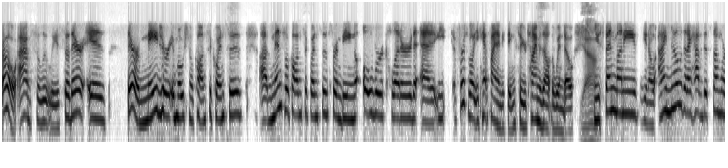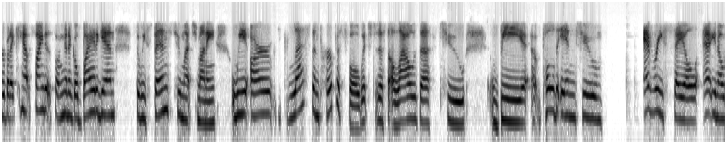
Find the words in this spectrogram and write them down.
Oh, absolutely. So there is there are major emotional consequences, uh, mental consequences from being over cluttered. Uh, first of all, you can't find anything, so your time is out the window. Yeah. You spend money, you know, I know that I have this somewhere, but I can't find it, so I'm going to go buy it again. So we spend too much money. We are less than purposeful, which just allows us to be uh, pulled into every sale, eh, you know,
